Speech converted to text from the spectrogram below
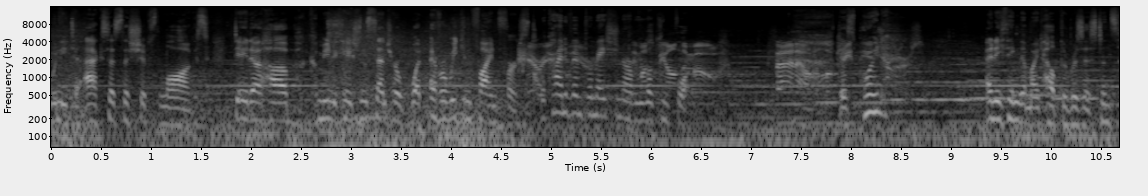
We need to access the ship's logs. Data hub, communication center, whatever we can find first. What kind of information are we looking for? At this point, anything that might help the resistance.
